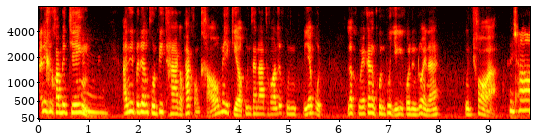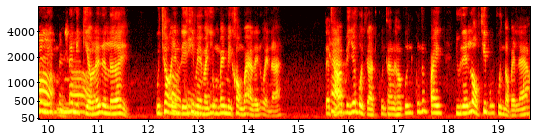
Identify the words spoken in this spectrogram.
อันนี้คือความเป็นจริงอืมอันนี้เป็นเรื่องคุณพิธากับพรรคของเขา ไม่เกี่ยวกับคุณธนาธรหรือคุณปิยบุตร แล้วคุยกันกับคุณผู้หญิงอีกคนหนึ่งด้วยนะ คุณช่ออะคุณชอบไม่มีคุณชอบไม่มีเกี่ยวอะไรเลยคุณช่อยังดีเออจริงที่ไม่มายุ่งไม่มีข้องแวะอะไรด้วยนะ แต่ค่ะถามว่าปิยบุตรกับคุณธนาธรคุณคุณต้องไป อยู่ในโลกที่ของคุณต่อไปแล้ว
